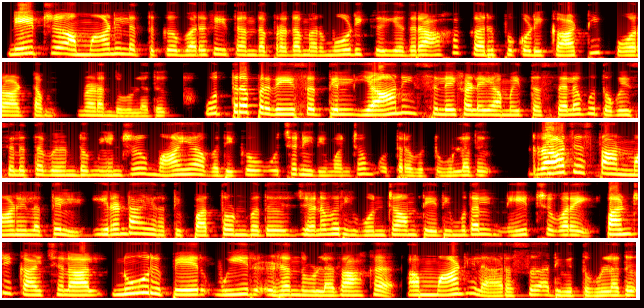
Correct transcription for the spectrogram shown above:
நேற்று அம்மாநிலத்துக்கு வருகை தந்த பிரதமர் மோடிக்கு எதிராக கருப்பு கொடி காட்டி போராட்டம் நடந்துள்ளது. உத்தரப்பிரதேசத்தில் யானை சிலைகளை அமைத்த செலவு தொகை செலுத்த வேண்டும் என்று மாயாவதிக்கு உச்சநீதிமன்றம் உத்தரவிட்டுள்ளது. ராஜஸ்தான் மாநிலத்தில் இரண்டாயிரத்தி பத்தொன்பது ஜனவரி ஒன்றாம் தேதி முதல் நேற்று வரை பன்றி காய்ச்சலால் நூறு பேர் உயிர் இழந்துள்ளதாக அம்மாநில அரசு அறிவித்துள்ளது.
